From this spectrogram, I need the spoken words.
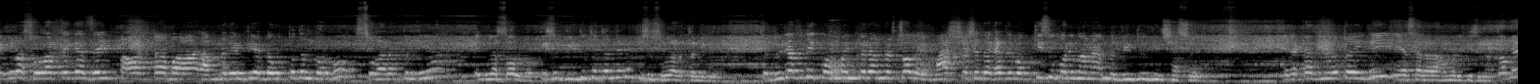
এগুলো সোলার থেকে যেই পাওয়ারটা বা আপনার এমপিআরটা উৎপাদন করব সোলার তো নিয়ে এগুলো চলবো। কিছু বিদ্যুৎটা নেবে, কিছু সোলার নেবে। তো দুইটা যদি কম্বাইন করে আপনার চলে, মাস শেষে দেখা যাবে কিছু পরিমাণে আপনার বিদ্যুৎ বিল শেষ হবে এটা কাজ মূলত এইটাই এছাড়া আমার কিছু না। তবে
